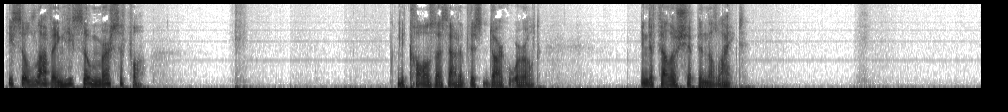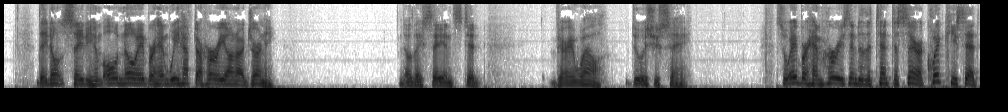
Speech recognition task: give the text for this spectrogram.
He's so loving. He's so merciful. And he calls us out of this dark world into fellowship in the light. They don't say to him, Oh, no, Abraham, we have to hurry on our journey. No, they say instead, Very well, do as you say. So Abraham hurries into the tent to Sarah. Quick, he said,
